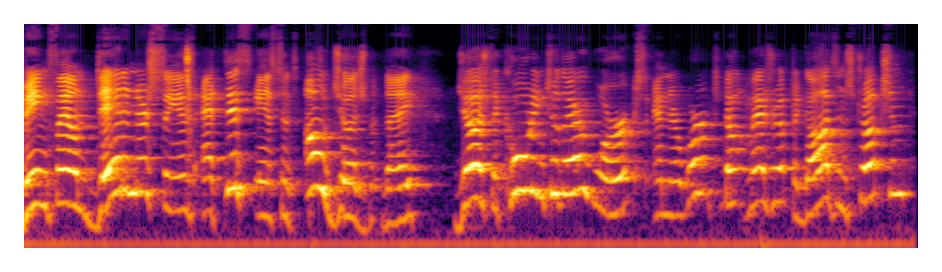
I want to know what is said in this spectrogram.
being found dead in their sins at this instance on Judgment Day, judged according to their works, and their works don't measure up to God's instruction,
